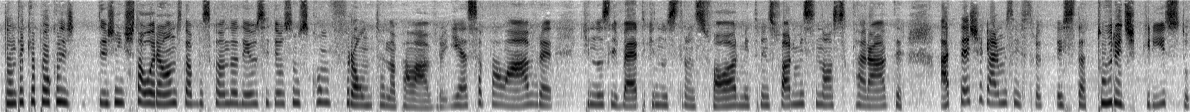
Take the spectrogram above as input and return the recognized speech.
Então, daqui a pouco a gente está orando, está buscando a Deus e Deus nos confronta na palavra. E essa palavra que nos liberta, que nos transforma, transforma esse nosso caráter, até chegarmos à estatura de Cristo,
